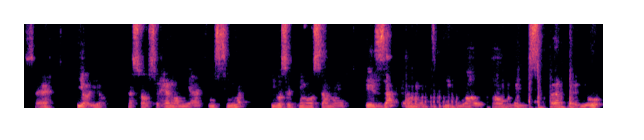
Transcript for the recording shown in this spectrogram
certo? E aí, ó, é só você renomear aqui em cima, e você tem um orçamento exatamente igual ao mês anterior,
